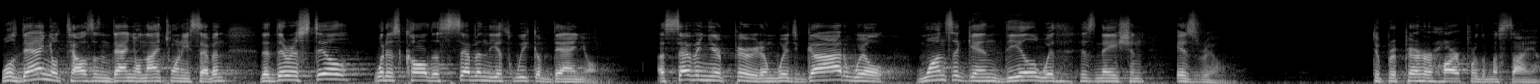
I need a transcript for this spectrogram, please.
Well, Daniel tells us in Daniel 9:27 that there is still what is called the 70th week of Daniel, a 7-year period in which God will once again deal with his nation Israel to prepare her heart for the Messiah.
